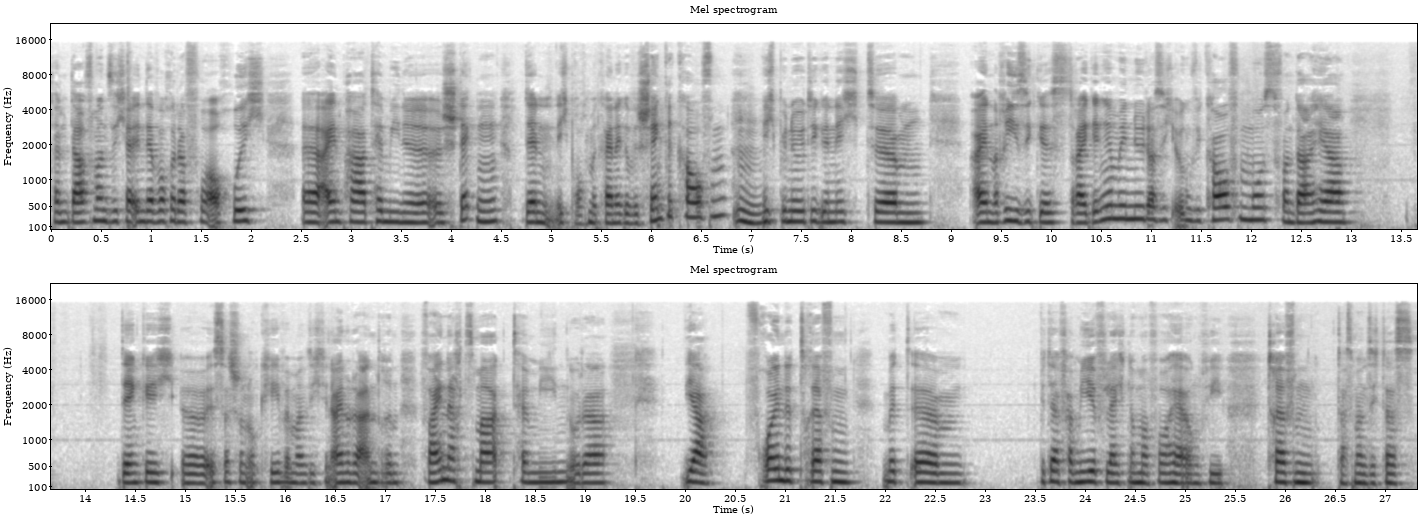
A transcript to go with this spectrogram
dann darf man sich ja in der Woche davor auch ruhig äh, ein paar Termine äh, stecken. Denn ich brauche mir keine Geschenke kaufen. Mhm. Ich benötige nicht ähm, ein riesiges Drei-Gänge-Menü, das ich irgendwie kaufen muss. Von daher denke ich, äh, ist das schon okay, wenn man sich den ein oder anderen Weihnachtsmarkttermin oder ja, Freunde treffen mit, ähm, mit der Familie vielleicht nochmal vorher irgendwie treffen, dass man sich das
